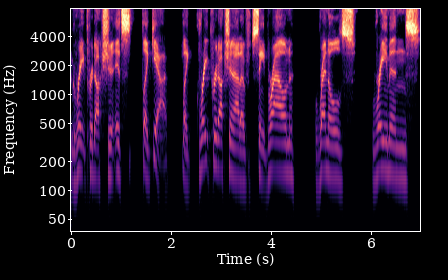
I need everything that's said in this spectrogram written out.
great production. It's like, yeah, like great production out of St. Brown, Reynolds, Raymonds.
